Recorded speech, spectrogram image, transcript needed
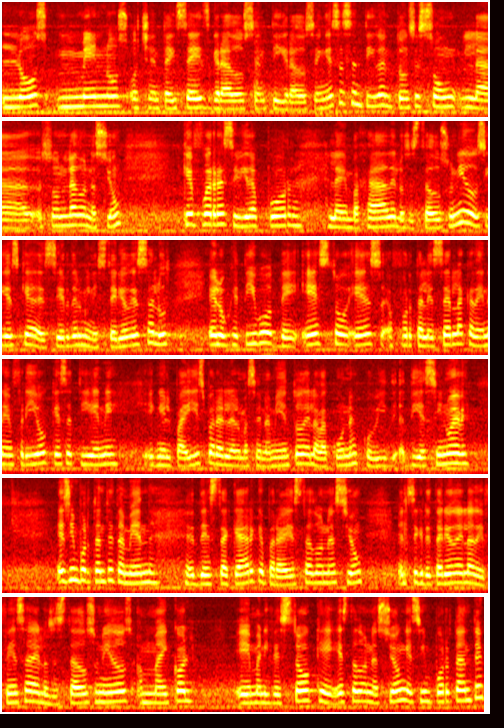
los menos 86 grados centígrados. En ese sentido, entonces, son la, son la donación que fue recibida por la Embajada de los Estados Unidos. Y es que a decir del Ministerio de Salud, el objetivo de esto es fortalecer la cadena de frío que se tiene en el país para el almacenamiento de la vacuna COVID-19. Es importante también destacar que para esta donación el secretario de la Defensa de los Estados Unidos, Michael, eh, manifestó que esta donación es importante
